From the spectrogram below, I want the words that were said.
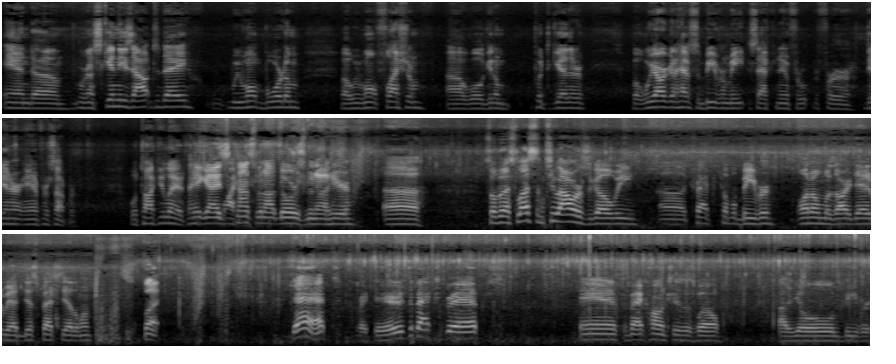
and um, we're gonna skin these out today. We won't board them, uh, we won't flesh them. Uh, we'll get them put together, but we are gonna have some beaver meat this afternoon for, for dinner and for supper. We'll talk to you later. Thanks hey guys, Consummate Outdoorsman out here. Uh, so that's less than two hours ago, we uh, tracked a couple beaver. One of them was already dead. We had dispatched the other one. But that right there is the back straps and some back haunches as well out of the old beaver.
